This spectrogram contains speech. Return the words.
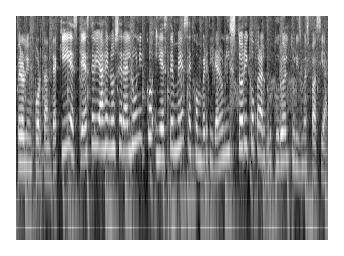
pero lo importante aquí es que este viaje no será el único y este mes se convertirá en un histórico para el futuro del turismo espacial.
